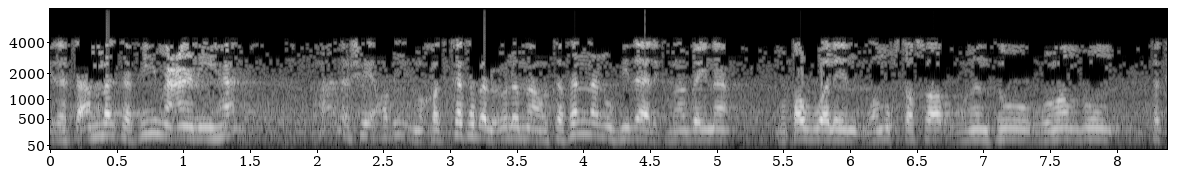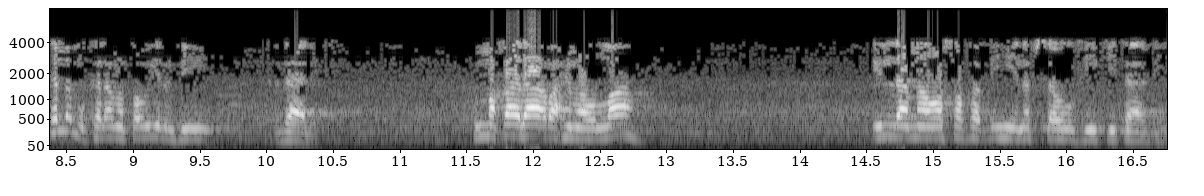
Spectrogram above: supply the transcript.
إذا تأملت في معانيها هذا شيء عظيم. وقد كتب العلماء وتفننوا في ذلك ما بين مطول ومختصر ومنثور ومنظوم. تكلموا كلاما طويلا في ذلك. ثم قال رحمه الله إلا ما وصف به نفسه في كتابه.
